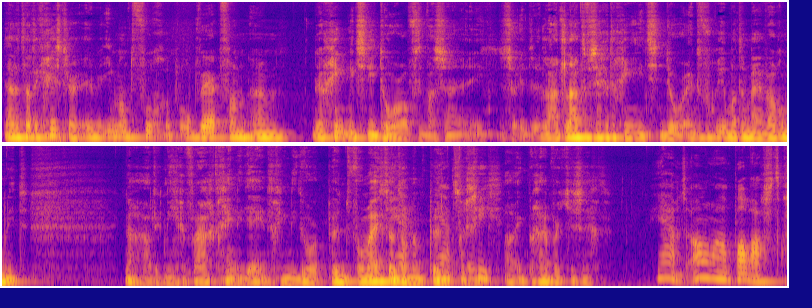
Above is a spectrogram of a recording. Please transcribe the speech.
Nou, dat had ik gisteren. Iemand vroeg op, op werk van... ehm, er ging iets niet door. Of er was... laat, laten we zeggen, er ging iets niet door. En toen vroeg iemand aan mij, waarom niet? Nou, had ik niet gevraagd. Geen idee. Het ging niet door. Punt. Voor mij is dat Ja, dan een punt. ja, precies. Oh, ik begrijp wat je zegt. Ja, want het is allemaal ballast.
